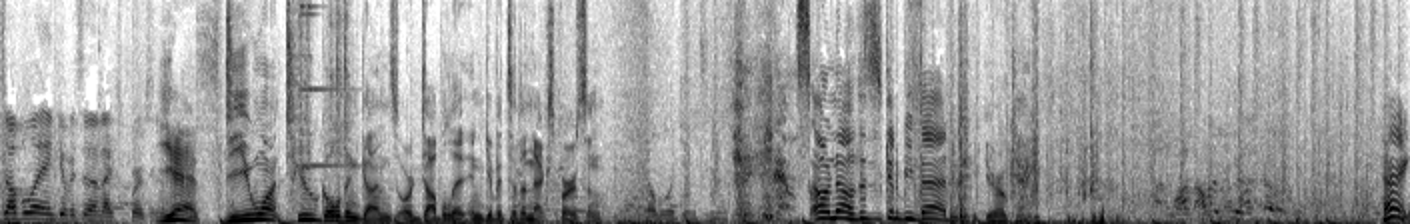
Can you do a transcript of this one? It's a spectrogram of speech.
Double it and give it to the next person. Yes. Do you want two golden guns or double it and give it to the next person? Double it, give it to the next person. Yes. Oh no, this is gonna be bad. You're okay. Hey,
